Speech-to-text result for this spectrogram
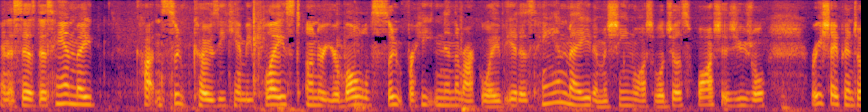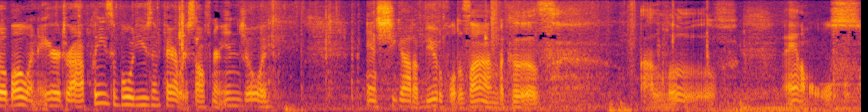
And it says this handmade cotton soup cozy can be placed under your bowl of soup for heating in the microwave. It is handmade and machine washable. Just wash as usual. Reshape into a bowl and air dry. Please avoid using fabric softener. Enjoy. And she got a beautiful design because I love animals.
